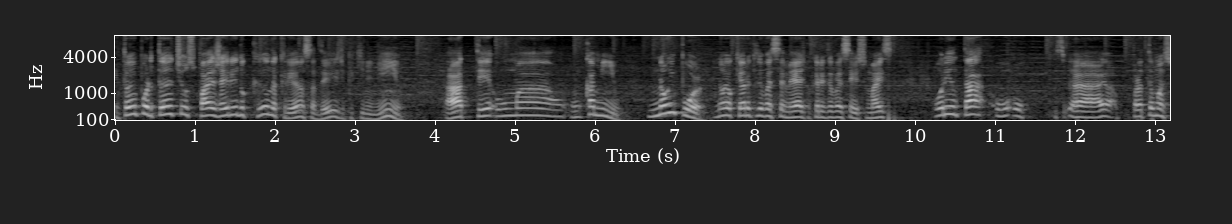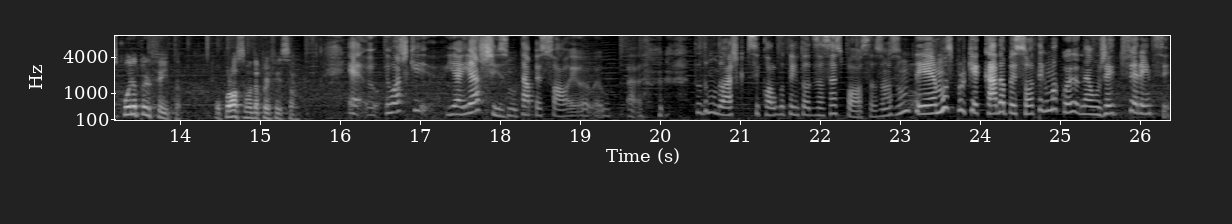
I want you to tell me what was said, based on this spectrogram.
então é importante os pais já irem educando a criança desde pequenininho a ter uma, um caminho. Não impor, não eu quero que ele vai ser médico, eu quero que ele vai ser isso, mas orientar o, o para ter uma escolha perfeita, o próximo da perfeição. É, eu, eu, acho que. E aí é achismo, tá, pessoal? Eu, eu, uh, todo mundo acha que psicólogo tem todas as respostas. Nós não temos, porque cada pessoa tem uma coisa, né, um jeito diferente de ser.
